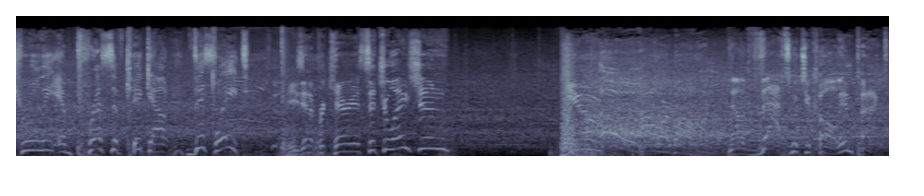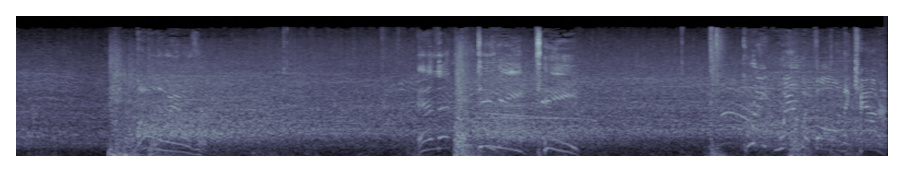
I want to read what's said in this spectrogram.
Truly impressive kick out this late. He's in a precarious situation. Huge oh, powerbomb. Now that's what you call impact. All the way over. And the DDT. Great wherewithal on the counter.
